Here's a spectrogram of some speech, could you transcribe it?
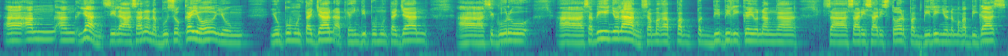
Ah, ang ang yan sila sana nabusog kayo yung yung pumunta diyan at kaya hindi pumunta diyan ah, siguro ah, sabihin nyo lang sa mga pag, pagbibili kayo ng ah, sa sari-sari store pagbili nyo ng mga bigas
